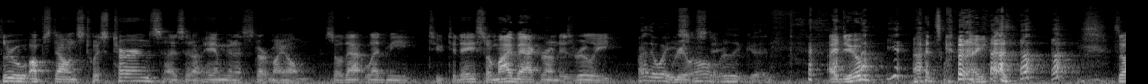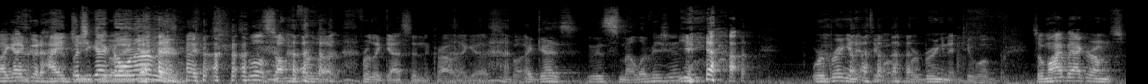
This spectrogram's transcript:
through ups, downs, twists, turns, I said, "Hey, I'm going to start my own." So that led me to today. So my background is really By the way, you real smell estate. really good. I do. Yeah. that's good. I guess. So I got good hygiene. What you got too, going on there? a little something for the for the guests in the crowd, I guess. But I guess it was smell-o-vision. yeah, we're bringing it to them. We're bringing it to them. So my background's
